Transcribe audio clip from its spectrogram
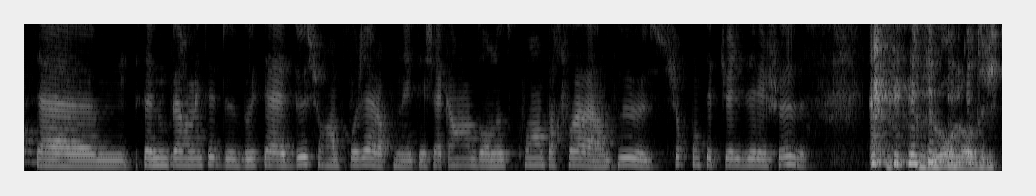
Ça, ça nous permettait de bosser à deux sur un projet alors qu'on était chacun dans notre coin, parfois à un peu surconceptualiser les choses. Toujours aujourd'hui.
